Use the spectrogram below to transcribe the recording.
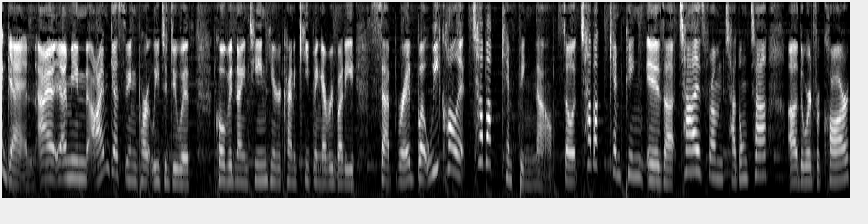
again. I, I mean, I'm guessing partly to do with COVID 19 here, kind of keeping everybody separate, but we call it chabak camping now. So, chabak camping is, uh, cha is from 자동차, uh, the word for car,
